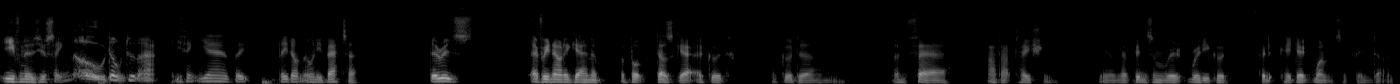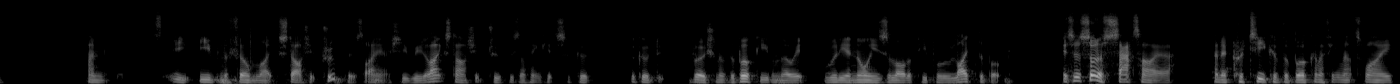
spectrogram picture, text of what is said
even as you're saying, no, don't do that. You think, yeah, they they don't know any better. There is every now and again a, a book does get a good a good um, and fair adaptation. You know, there've been some re- really good Philip K. Dick ones have been done, and e- even a film like Starship Troopers. I actually really like Starship Troopers. I think it's a good a good version of the book, even though it really annoys a lot of people who like the book. It's a sort of satire and a critique of the book, and I think that's why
